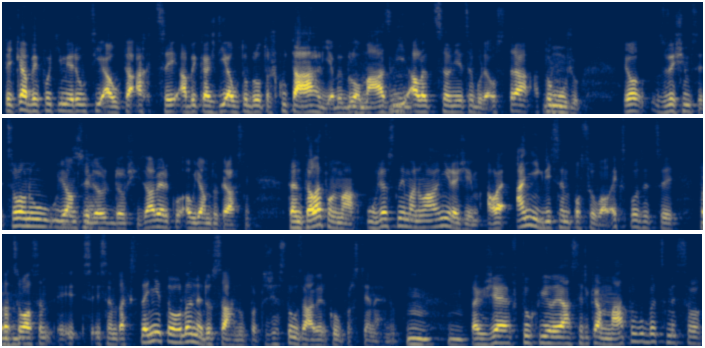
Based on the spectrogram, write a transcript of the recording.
teďka vyfotím jedoucí auta a chci, aby každý auto bylo trošku táhlý, aby bylo mm. mázlý, mm. ale celnice bude ostrá a to mm. můžu Jo, zvyším si clonu, udělám Jasně. si del, delší závěrku a udělám to krásně. Ten telefon má úžasný manuální režim, ale ani když jsem posouval expozici, mm-hmm. pracoval jsem s ISem, tak stejně tohle nedosáhnu, protože s tou závěrkou prostě nehnu. Mm-hmm. Takže v tu chvíli já si říkám, má to vůbec smysl?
